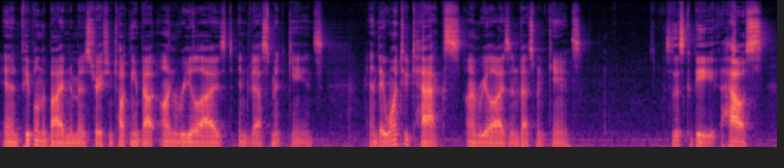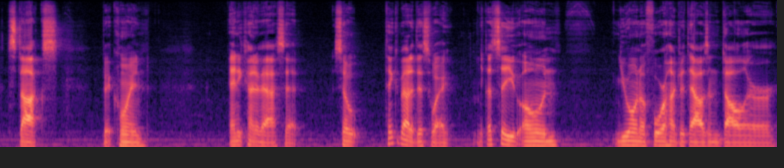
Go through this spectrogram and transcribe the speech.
and people in the Biden administration talking about unrealized investment gains. And they want to tax unrealized investment gains. So this could be a house, stocks, Bitcoin, any kind of asset. So think about it this way. Like let's say you own you own a four hundred thousand uh,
